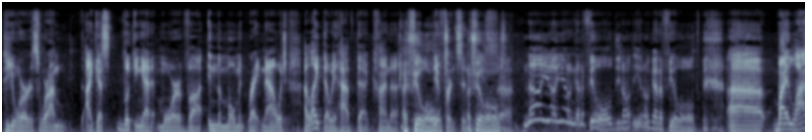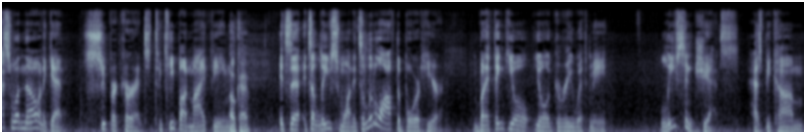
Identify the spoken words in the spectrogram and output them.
to yours, where I'm, I guess, looking at it more of uh, in the moment right now, which I like that we have that kind of I feel old. difference. In I feel these, old. Uh, no, you know, you don't gotta feel old. You don't, you don't gotta feel old. Uh, my last one though, and again, super current to keep on my theme. Okay. It's a it's a Leafs one. It's a little off the board here, but I think you'll you'll agree with me Leafs and Jets has become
